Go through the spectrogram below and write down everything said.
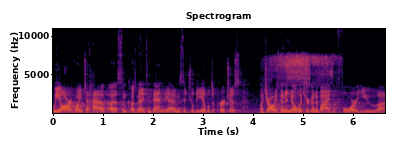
we are going to have uh, some cosmetics and vanity items that you'll be able to purchase, but you're always going to know what you're going to buy before you uh,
